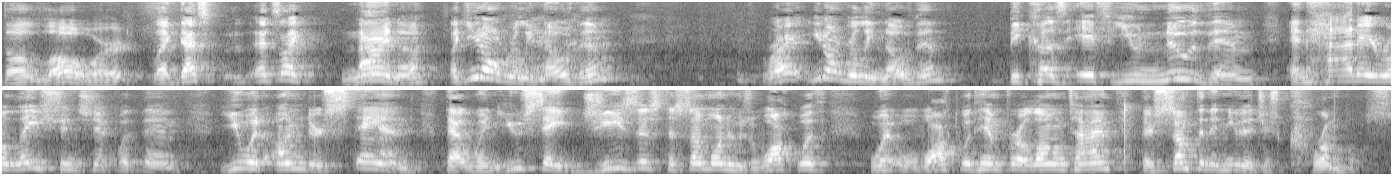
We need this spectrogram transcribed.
the Lord, like that's that's like Nina, like you don't really know them. Right? You don't really know them. Because if you knew them and had a relationship with them, you would understand that when you say Jesus to someone who's walked with walked with him for a long time, there's something in you that just crumbles.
